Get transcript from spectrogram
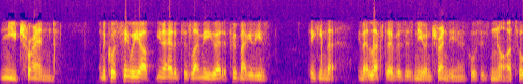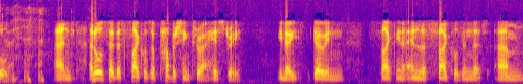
new trend. And of course, here we are, you know, editors like me who edit food magazines, thinking that you know leftovers is new and trendy, and of course, it's not at all. and and also the cycles of publishing throughout history, you know, go in you know endless cycles. In that, um,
